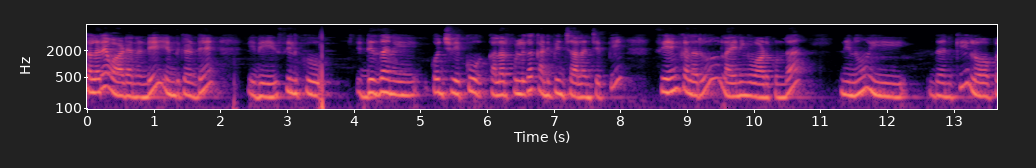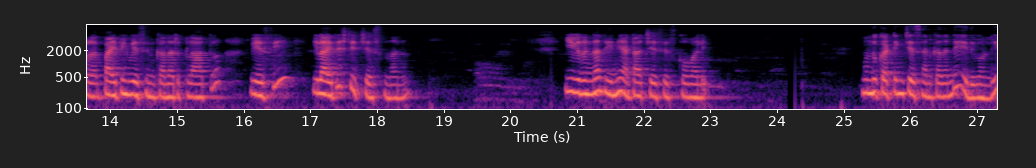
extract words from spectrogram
కలరే వాడానండి. ఎందుకంటే ఇది సిల్క్ డిజైన్ కొంచెం ఎక్కువ కలర్ఫుల్గా కనిపించాలని చెప్పి సేమ్ కలరు లైనింగ్ వాడకుండా నేను ఈ దానికి లోపల పైపింగ్ వేసిన కలర్ క్లాత్ వేసి ఇలా అయితే స్టిచ్ చేస్తున్నాను. ఈ విధంగా దీన్ని అటాచ్ చేసేసుకోవాలి. ముందు కటింగ్ చేశాను కదండి ఇదిగోండి.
